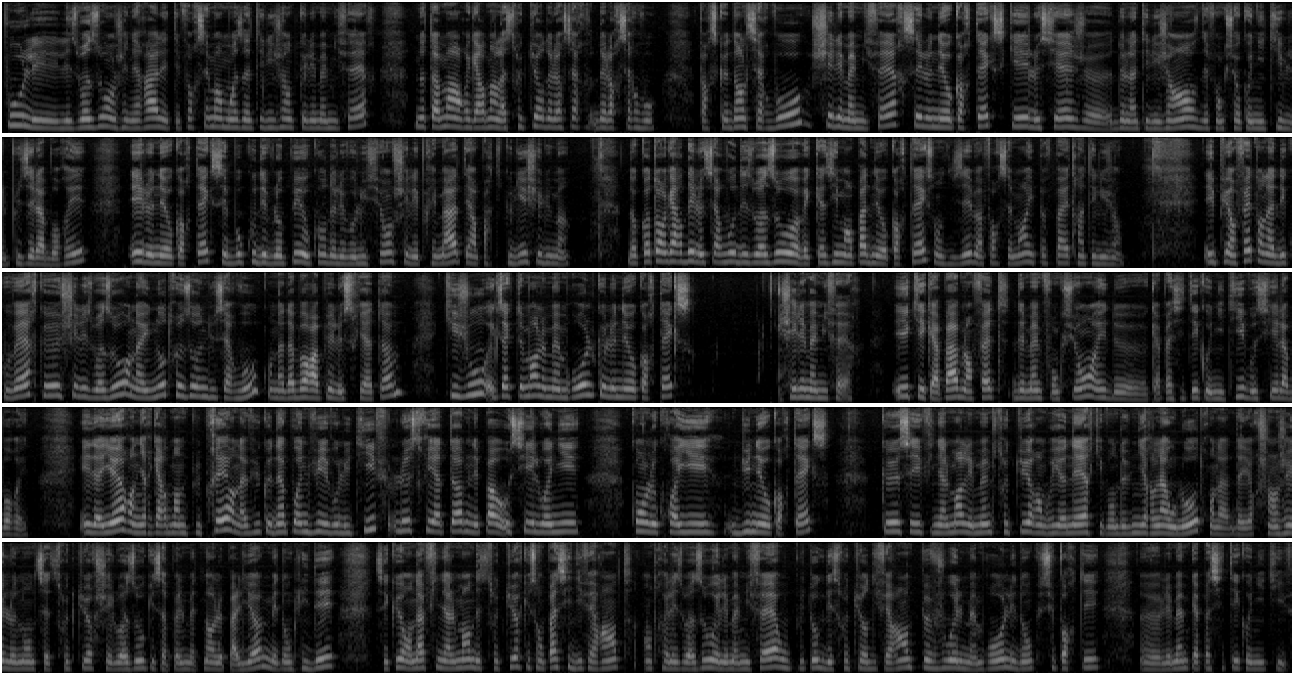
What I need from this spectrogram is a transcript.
poules et les oiseaux en général étaient forcément moins intelligentes que les mammifères, notamment en regardant la structure de leur, cerveau. Parce que dans le cerveau, chez les mammifères, c'est le néocortex qui est le siège de l'intelligence, des fonctions cognitives les plus élaborées, et le néocortex est beaucoup développé au cours de l'évolution chez les primates et en particulier chez l'humain. Donc quand on regardait le cerveau des oiseaux avec quasiment pas de néocortex, on se disait ben forcément ils ne peuvent pas être intelligents. Et puis en fait, on a découvert que chez les oiseaux, on a une autre zone du cerveau, qu'on a d'abord appelée le striatum, qui joue exactement le même rôle que le néocortex chez les mammifères et qui est capable en fait des mêmes fonctions et de capacités cognitives aussi élaborées. Et d'ailleurs, en y regardant de plus près, on a vu que d'un point de vue évolutif, le striatum n'est pas aussi éloigné qu'on le croyait du néocortex, que c'est finalement les mêmes structures embryonnaires qui vont devenir l'un ou l'autre. On a d'ailleurs changé le nom de cette structure chez l'oiseau qui s'appelle maintenant le pallium. Mais donc l'idée, c'est qu'on a finalement des structures qui ne sont pas si différentes entre les oiseaux et les mammifères, ou plutôt que des structures différentes peuvent jouer le même rôle et donc supporter euh, les mêmes capacités cognitives.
